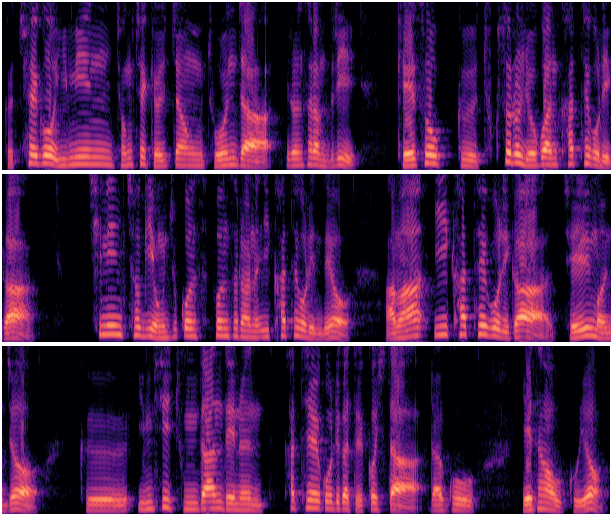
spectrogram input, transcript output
그 최고 이민 정책 결정 조언자 이런 사람들이 계속 그 축소를 요구한 카테고리가 친인척이 영주권 스폰서를 하는 이 카테고리인데요. 아마 이 카테고리가 제일 먼저 그 임시 중단되는 카테고리가 될 것이다 라고 예상하고 있고요.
